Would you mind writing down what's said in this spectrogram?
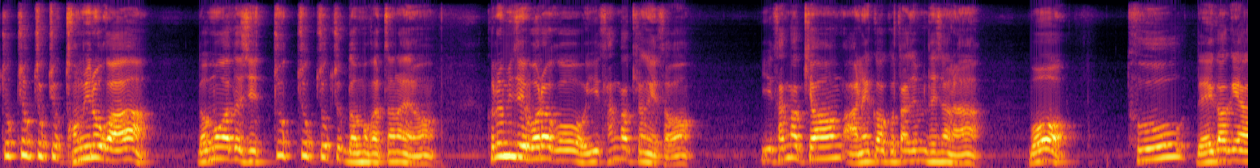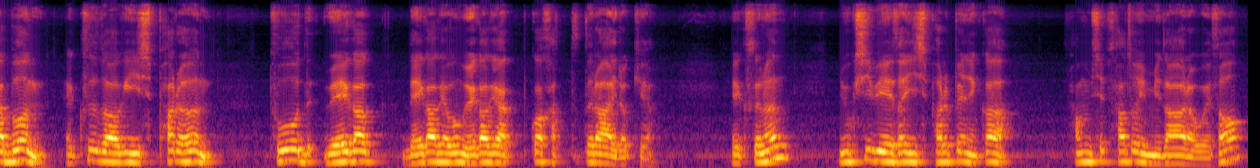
쭉쭉쭉쭉 도미노가 넘어가듯이 쭉쭉쭉쭉 넘어갔잖아요. 그럼 이제 뭐라고? 이 삼각형에서. 이 삼각형 안에 거 갖고 따지면 되잖아. 뭐, 두 내각의 합은 x 더하기 28은 두 외각, 내각의 합은 외각의 합과 같더라. 이렇게요. x는 62에서 28을 빼니까 34도입니다. 라고 해서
